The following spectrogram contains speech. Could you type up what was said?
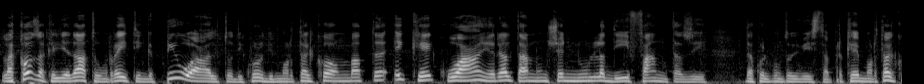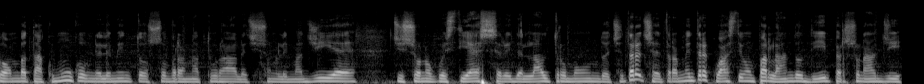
La cosa che gli ha dato un rating più alto di quello di Mortal Kombat è che qua in realtà non c'è nulla di fantasy da quel punto di vista, perché Mortal Kombat ha comunque un elemento sovrannaturale, ci sono le magie, ci sono questi esseri dell'altro mondo, eccetera, eccetera, mentre qua stiamo parlando di personaggi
